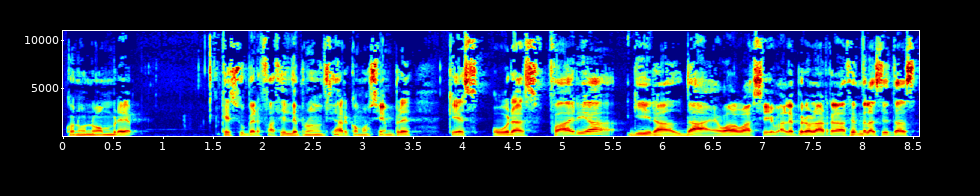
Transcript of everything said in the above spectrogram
con un nombre que es súper fácil de pronunciar, como siempre, que es Urasfaria giraldae o algo así, ¿vale? Pero la relación de las setas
